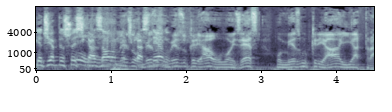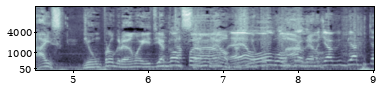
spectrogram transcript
Tu já pensou esse casal no Monte Castelo? O mesmo criar, o Moisés, o mesmo criar e ir atrás de um programa aí de um habitação, galpão, né? é, ou popular, um programa né? de,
